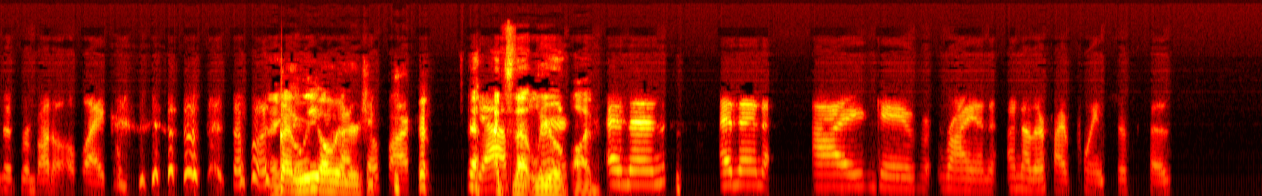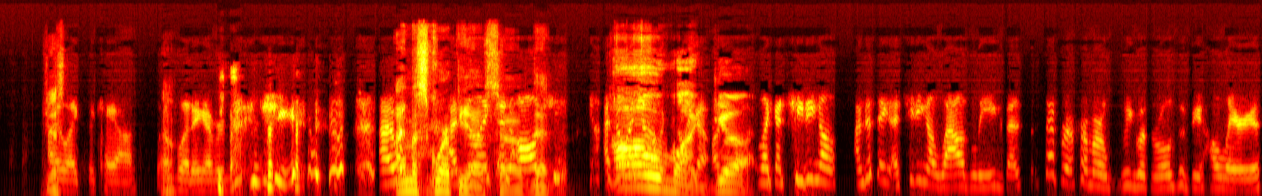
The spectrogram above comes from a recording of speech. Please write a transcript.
this rebuttal. Like, so most That you. Leo so energy. far. Yeah, it's for that Leo sure. vibe. And then, and then I gave Ryan another five points just because Just- I like the chaos of Oh. letting everybody cheat. I I'm a Scorpio, I like so that- cheat- I feel like that Oh would my like a, god. like a cheating. al- I'm just saying a cheating allowed league that's separate from a league with rules would be hilarious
